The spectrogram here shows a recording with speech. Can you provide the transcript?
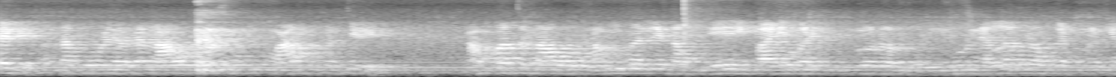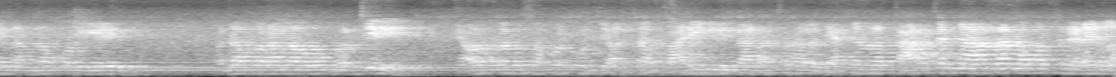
ಹೇಳಿ ಅಂದಪ್ಪ ಉಳಿಯೋದ್ರೆ ನಾವು ಮಾಡ್ಬೇಕಂತೀವಿ ನಮ್ಮ ಹತ್ರ ನಾವು, ನಮ್ಮಲ್ಲಿ ನಮ್ಮ ಏ ಬಾಡಿ ಮಾಡಿ ಕುಟ್ಕೊಳ್ಳೋದು ಇವ್ರನ್ನೆಲ್ಲ ನಾವು ಕಟ್ಟಬೇಕು ಮಾಡ್ಕೊಂಡು ಅಂದಪ್ಪ ಅವ್ರಿಗೆ ಹೇಳಿದ್ವಿ ಅಂದಪ್ಪರ ನಾವು ಬರ್ತೀವಿ ಯಾವ ಥರ ಸಪೋರ್ಟ್ ಕೊಡ್ತೀವಿ ಅಂತ ಬಾಡಿಗೆ ಕಾರಣ ಯಾಕಂದ್ರೆ ತಾರತಮ್ಯ ಆದ್ರೆ ನಮ್ಮ ಹತ್ರ ನಡೆಯಲ್ಲ.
